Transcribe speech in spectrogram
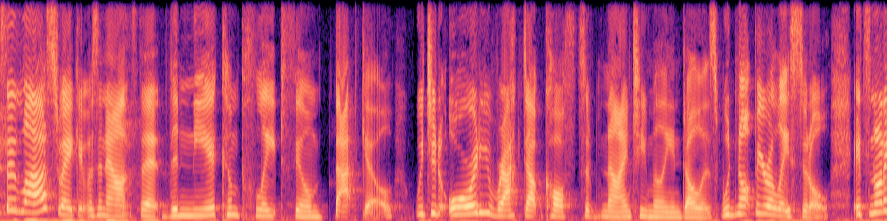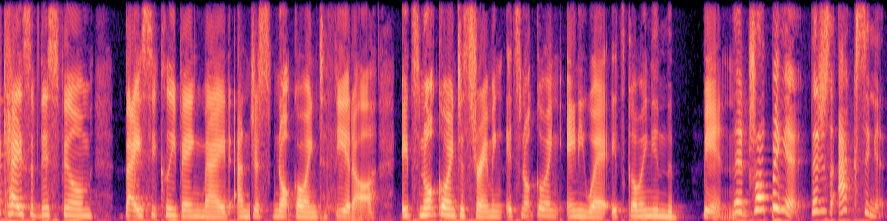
So last week it was announced that the near complete film Batgirl, which had already racked up costs of $90 million, would not be released at all. It's not a case of this film basically being made and just not going to theatre. It's not going to streaming. It's not going anywhere. It's going in the bin. They're dropping it, they're just axing it.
